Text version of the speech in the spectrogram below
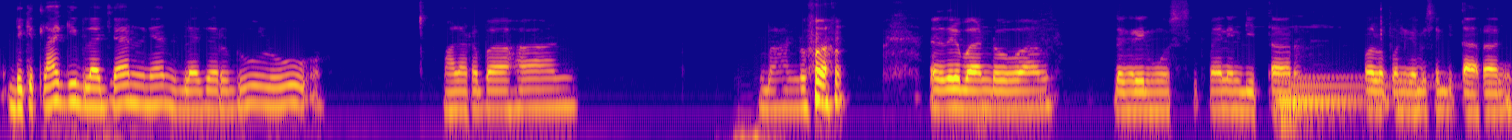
Dikit lagi belajarnya belajar dulu. Malah rebahan. Bahan doang. Dari bahan doang. Dengerin musik mainin gitar. Walaupun gak bisa gitaran.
